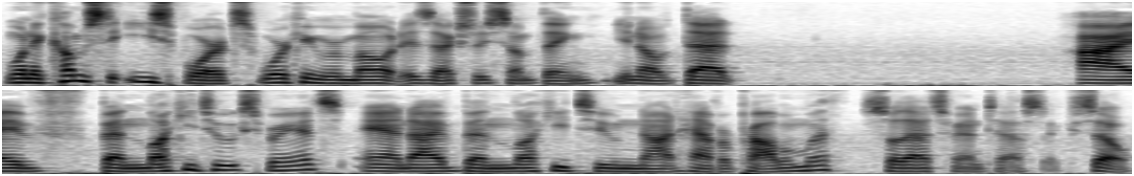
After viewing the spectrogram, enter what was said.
when it comes to esports, working remote is actually something you know that I've been lucky to experience and I've been lucky to not have a problem with. So that's fantastic. So,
